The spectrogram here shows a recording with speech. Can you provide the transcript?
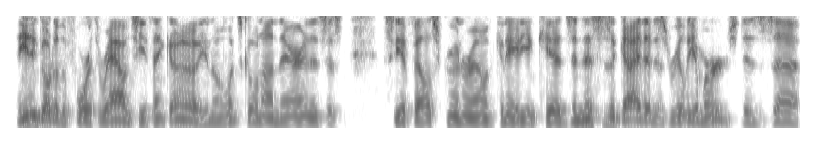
and he didn't go to the fourth round. So you think, oh, you know, what's going on there? And it's just CFL screwing around with Canadian kids. And this is a guy that has really emerged as uh,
